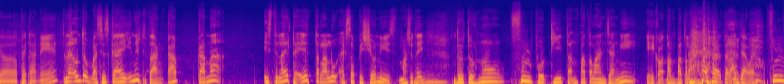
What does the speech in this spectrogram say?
Iya, bedane Lah untuk Mbak Siskae ini ditangkap karena istilahnya dia terlalu eksibisionis. Maksudnya no full body tanpa telanjangi, eh kok tanpa telanjang, Telanjang, Mas. full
